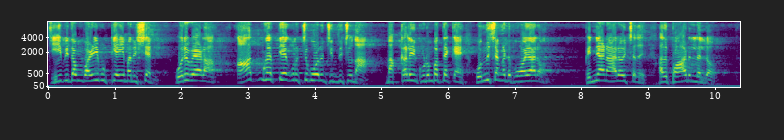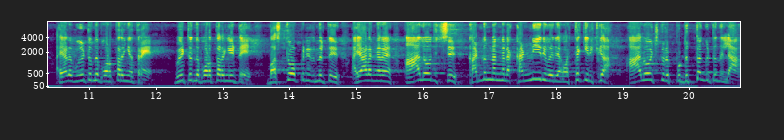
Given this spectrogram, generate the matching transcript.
ജീവിതം വഴിമുട്ടിയ ഈ മനുഷ്യൻ ഒരു വേള ആത്മഹത്യയെക്കുറിച്ച് പോലും ചിന്തിച്ചു നാ മക്കളെയും കുടുംബത്തൊക്കെ ഒന്നിച്ചങ്ങോട്ട് പോയാലോ? പിന്നെയാണ് ആലോചിച്ചത് അത് പാടില്ലല്ലോ. അയാൾ വീട്ടിൽ നിന്ന് പുറത്തിറങ്ങിയത്രേ. വീട്ടിൽ നിന്ന് പുറത്തിറങ്ങിയിട്ട് ബസ് സ്റ്റോപ്പിൽ ഇരുന്നിട്ട് അയാളങ്ങനെ ആലോചിച്ച് കണ്ണുന്നങ്ങനെ കണ്ണീര് വരിക ഒറ്റയ്ക്കിരിക്കുക ആലോചിച്ചിട്ടൊരു പിടുത്തം കിട്ടുന്നില്ല.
